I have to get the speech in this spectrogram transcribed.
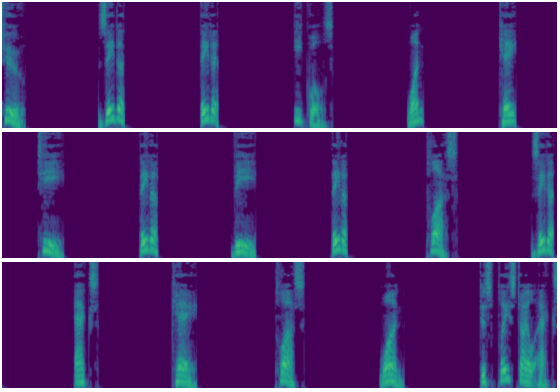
two zeta theta equals one K T theta V theta plus zeta x K plus one Display style x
